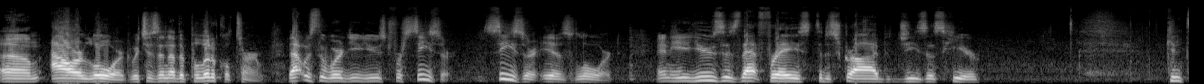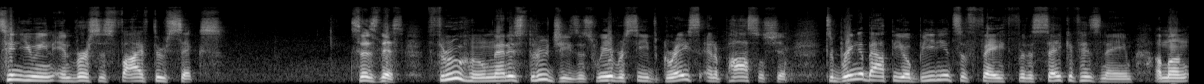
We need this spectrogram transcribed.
um, our Lord, which is another political term. That was the word you used for Caesar. Caesar is Lord. And he uses that phrase to describe Jesus here. Continuing in verses 5 through 6 says this through whom, that is, through Jesus, we have received grace and apostleship to bring about the obedience of faith for the sake of his name among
